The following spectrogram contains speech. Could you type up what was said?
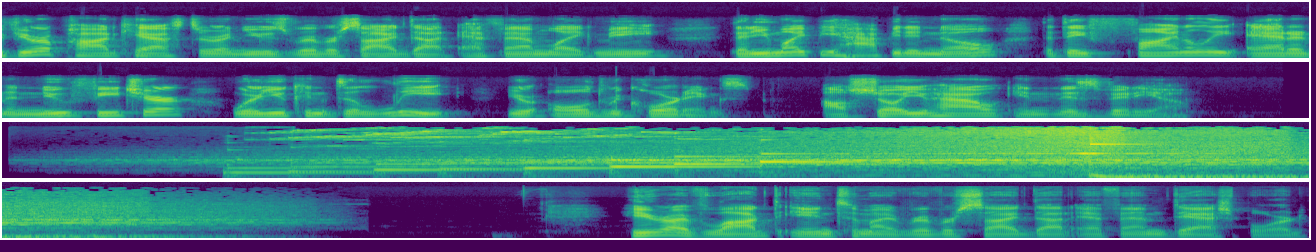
If you're a podcaster and use riverside.fm like me, then you might be happy to know that they finally added a new feature where you can delete your old recordings. I'll show you how in this video. Here I've logged into my riverside.fm dashboard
